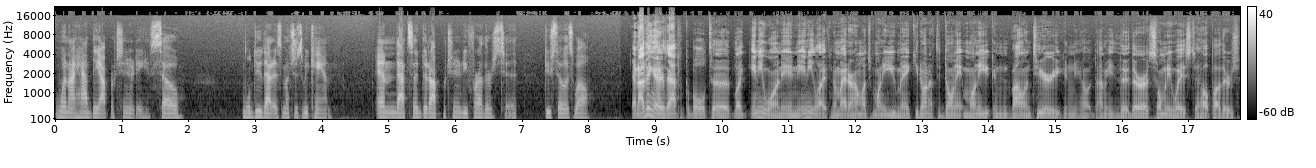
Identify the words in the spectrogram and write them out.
when I had the opportunity. So we'll do that as much as we can, and that's a good opportunity for others to do so as well. And I think that is applicable to like anyone in any life, no matter how much money you make. You don't have to donate money. You can volunteer. You can, you know, I mean, there, there are so many ways to help others,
